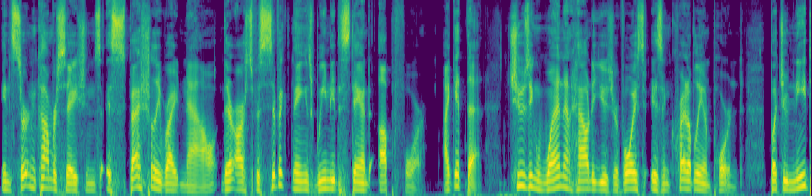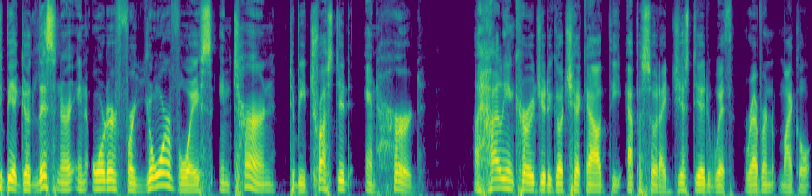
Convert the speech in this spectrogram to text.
In certain conversations, especially right now, there are specific things we need to stand up for. I get that. Choosing when and how to use your voice is incredibly important, but you need to be a good listener in order for your voice, in turn, to be trusted and heard. I highly encourage you to go check out the episode I just did with Reverend Michael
